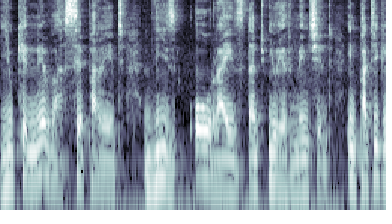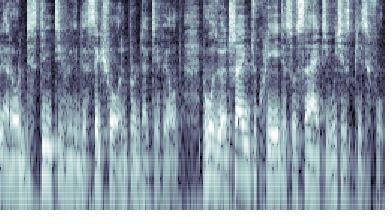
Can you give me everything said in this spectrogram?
you can never separate these all rights that you have mentioned, in particular or distinctively the sexual reproductive health, because we are trying to create a society which is peaceful.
